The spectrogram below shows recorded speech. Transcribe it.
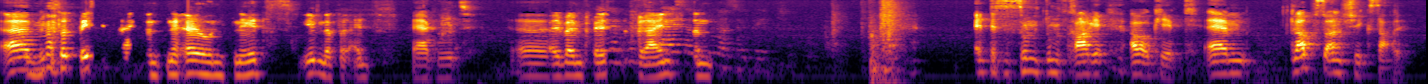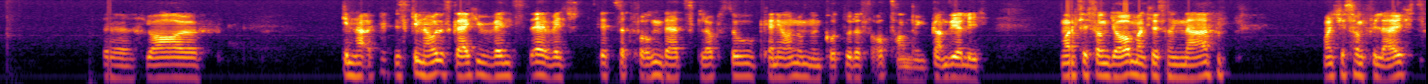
Ähm, gesagt, beste Freund und, ne, äh, und nicht irgendein Freund. ja, gut. Äh, Weil beim besten Freund dann. Äh, Das ist so eine dumme Frage, aber okay. Ähm, glaubst du an Schicksal? Äh, ja. Genau, das ist genau das gleiche, wie wenn's, äh, wenn's jetzt halt fragen darfst, glaubst du, keine Ahnung, an Gott oder Satan, ganz ehrlich. Manche sagen ja, manche sagen nein. Manche sagen vielleicht.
